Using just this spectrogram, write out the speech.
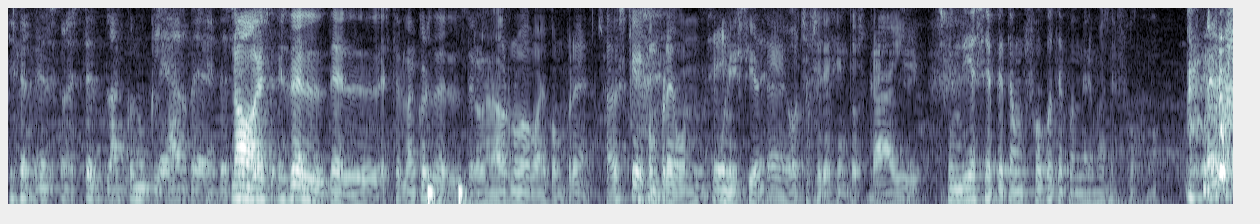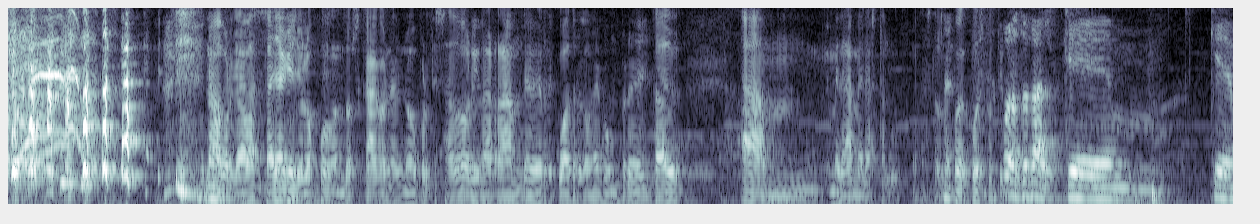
vienes con este blanco nuclear de. de No, es, es del, del- Este blanco es del, del ordenador nuevo que compré. ¿Sabes que compré un, Sí, un i7 8700K y. Si un día se peta un foco, te pondremos de foco. No, porque la pantalla que yo lo juego en 2K con el nuevo procesador y la RAM DDR4 que me compré y tal, me, da, me da esta luz. Me da esta luz. Puedes- puedes continuar. Bueno, total, que. que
